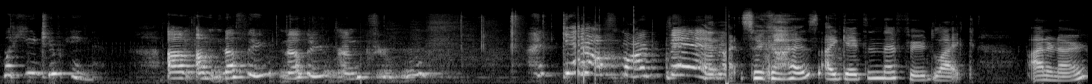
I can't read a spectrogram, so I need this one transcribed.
What are you doing? Um, um, nothing, nothing. I'm my bed! So guys, I gave them their food like, I don't know,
